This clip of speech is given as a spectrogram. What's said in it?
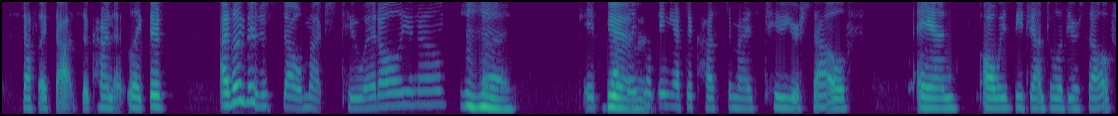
stuff like that so kind of like there's I feel like there's just so much to it all, you know. Mm-hmm. It's definitely yeah. something you have to customize to yourself and always be gentle with yourself.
